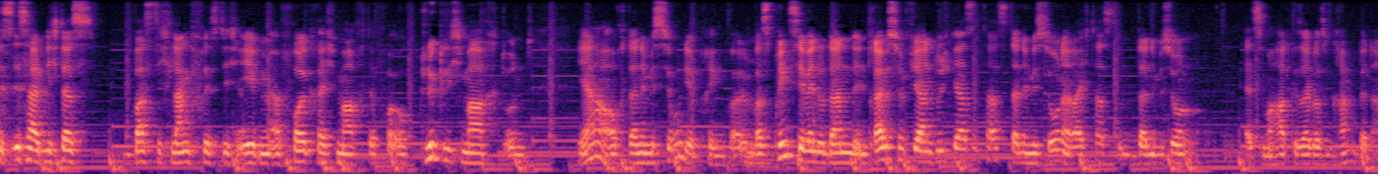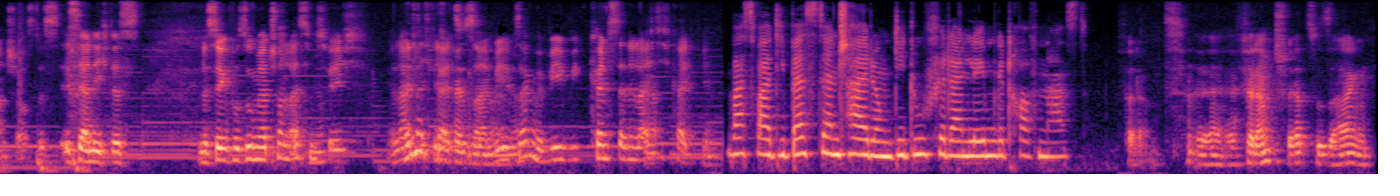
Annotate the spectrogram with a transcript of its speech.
das ist halt nicht das, was dich langfristig Ja. eben erfolgreich macht, erfol auch glücklich macht und ja, auch deine Mission dir bringt. Weil was bringt es dir, wenn du dann in drei bis fünf Jahren durchgehastet hast, deine Mission erreicht hast und deine Mission, jetzt mal hart gesagt, aus dem Krankenbett anschaust? Das ist ja nicht das. Und deswegen versuchen wir halt schon leistungsfähig, Leichtigkeit zu sein. Wie, ja. sagen wir, wie, wie könnte es deine Leichtigkeit gehen? Was war die beste Entscheidung, die du für dein Leben getroffen hast? Verdammt, äh, verdammt schwer zu sagen.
